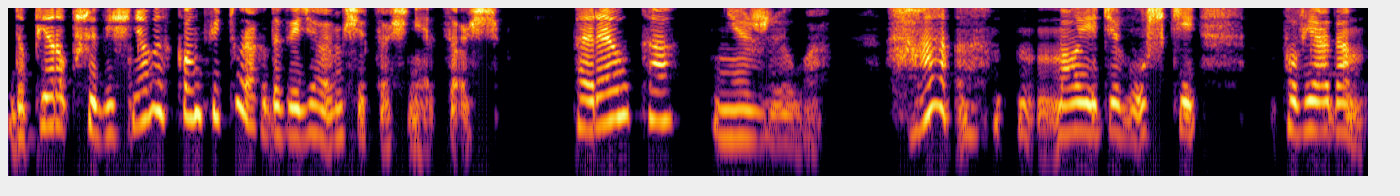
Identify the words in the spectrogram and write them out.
Dopiero przy wiśniowych konfiturach dowiedziałem się coś niecoś. Perełka nie żyła. Ha, moje dziewuszki, powiadam,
